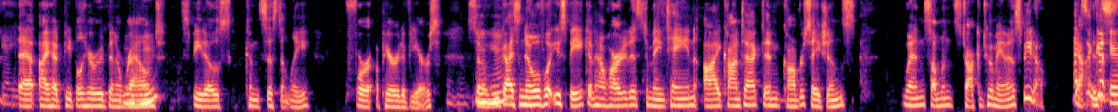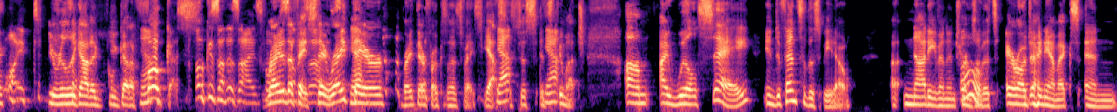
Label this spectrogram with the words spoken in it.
Yeah. yeah. that I had people here who'd been around Speedos consistently for a period of years. Mhm. So you Mhm. guys know of what you speak and how hard it is to maintain eye contact and conversations when someone's talking to a man in a Speedo. That's yeah, a good point. You really like, gotta, you gotta Yeah. focus. Focus on his eyes. right at the face. Stay right Yeah. there, right there. Focus on his face. Yes, Yeah. it's just it's too much. Um, I will say, in defense of the speedo, uh, not even in terms of Oh. its aerodynamics and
